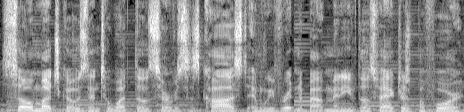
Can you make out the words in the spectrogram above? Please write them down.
So much goes into what those services cost, and we've written about many of those factors before.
